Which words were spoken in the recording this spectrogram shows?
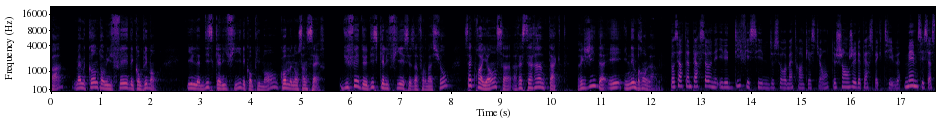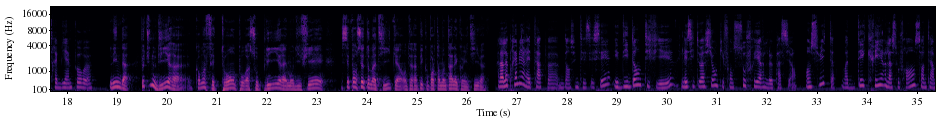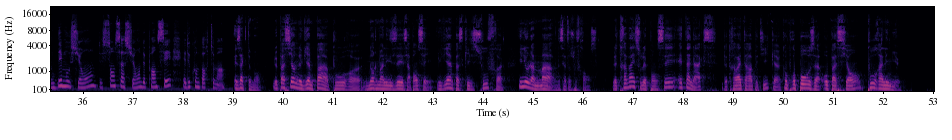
pas, même quand on lui fait des compliments. Il disqualifie les compliments comme non sincères. Du fait de disqualifier ces informations, sa croyance restera intacte rigide et inébranlable. Pour certaines personnes, il est difficile de se remettre en question, de changer de perspective, même si ça serait bien pour eux. Linda, peux-tu nous dire comment fait-on pour assouplir et modifier ces pensées automatiques en thérapie comportementale et cognitive? Alors la première étape euh, dans une TCC est d'identifier les situations qui font souffrir le patient. Ensuite, on va décrire la souffrance en termes d'émotions, de sensations, de pensées et de comportements. Exactement. Le patient ne vient pas pour euh, normaliser sa pensée, il vient parce qu'il souffre, il en a marre de cette souffrance. Le travail sur les pensées est un axe de travail thérapeutique qu'on propose aux patients pour aller mieux.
